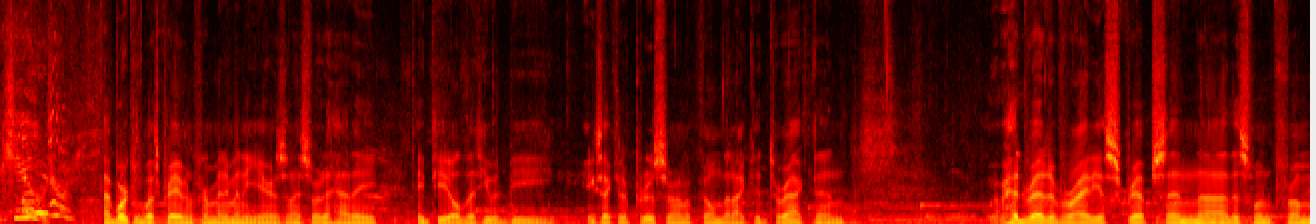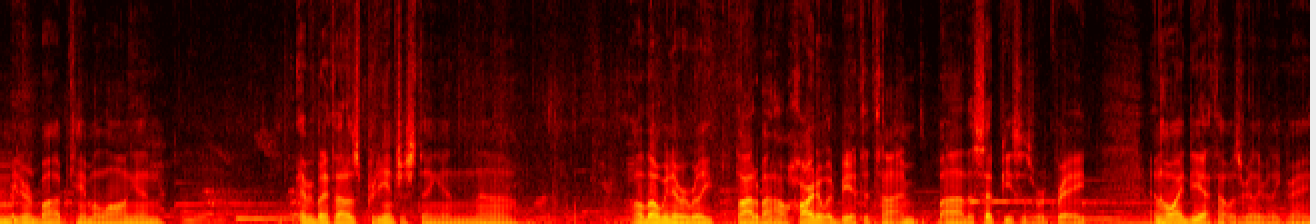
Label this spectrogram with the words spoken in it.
Cute. I've worked with Wes Craven for many, many years, and I sort of had a, a deal that he would be executive producer on a film that I could direct. And had read a variety of scripts, and uh, this one from Peter and Bob came along, and everybody thought it was pretty interesting. And uh, although we never really thought about how hard it would be at the time, uh, the set pieces were great, and the whole idea I thought was really, really great.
